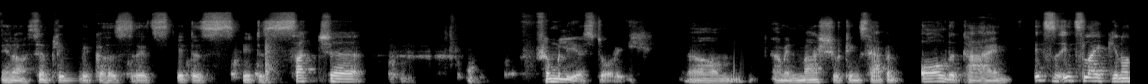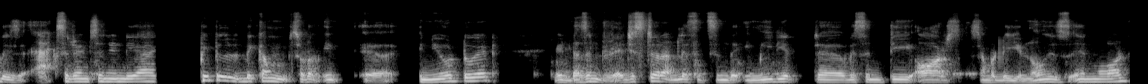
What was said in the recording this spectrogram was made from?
you know, simply because it's it is it is such a familiar story. Um, I mean, mass shootings happen all the time. It's it's like you know these accidents in India. People become sort of in, uh, inured to it. It doesn't register unless it's in the immediate uh, vicinity or somebody you know is involved.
